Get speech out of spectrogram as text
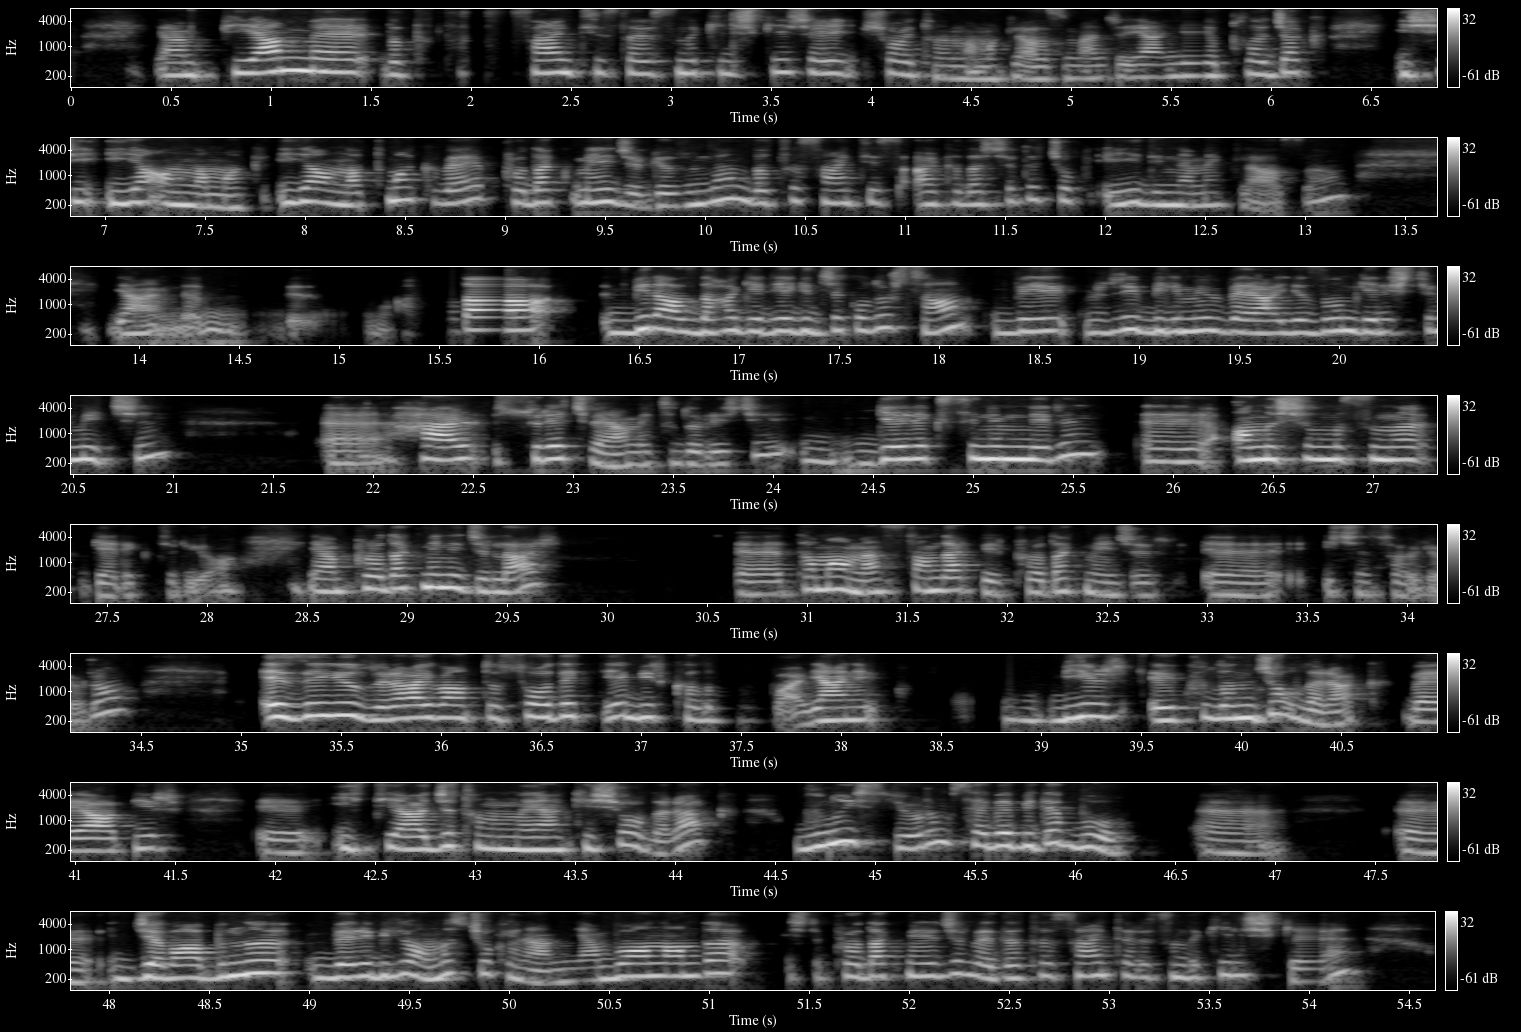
Yani PM ve data scientist arasındaki ilişkiyi şey şöyle tanımlamak lazım bence. Yani yapılacak işi iyi anlamak, iyi anlatmak ve product manager gözünden data scientist arkadaşları da çok iyi dinlemek lazım. Yani hatta biraz daha geriye gidecek olursam veri bilimi veya yazılım geliştirme için e, her süreç veya metodoloji gereksinimlerin e, anlaşılmasını gerektiriyor. Yani product manager'lar e, tamamen standart bir product manager e, için söylüyorum. As a user, I want to so diye bir kalıp var. Yani bir e, kullanıcı olarak veya bir e, ihtiyacı tanımlayan kişi olarak bunu istiyorum sebebi de bu e, e, cevabını verebiliyor olması çok önemli. Yani bu anlamda işte product manager ve data science arasındaki ilişki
